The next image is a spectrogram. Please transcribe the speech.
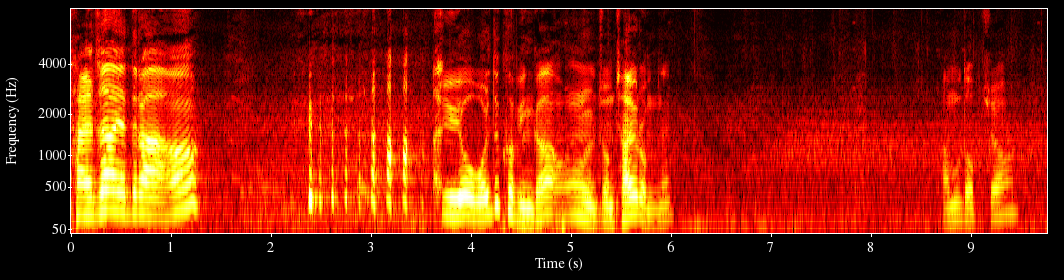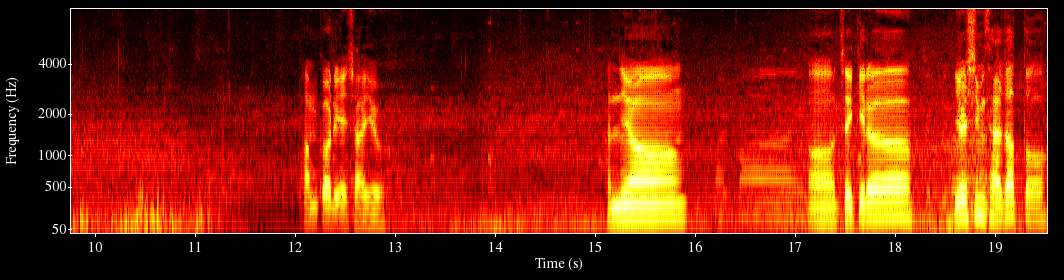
살자, 얘들아, 어? 요 월드컵인가? 오늘 좀 자유롭네. 아무도 없죠? 밤거리의 자유. 안녕. 어, 제끼르. 열심히 살자, 또.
